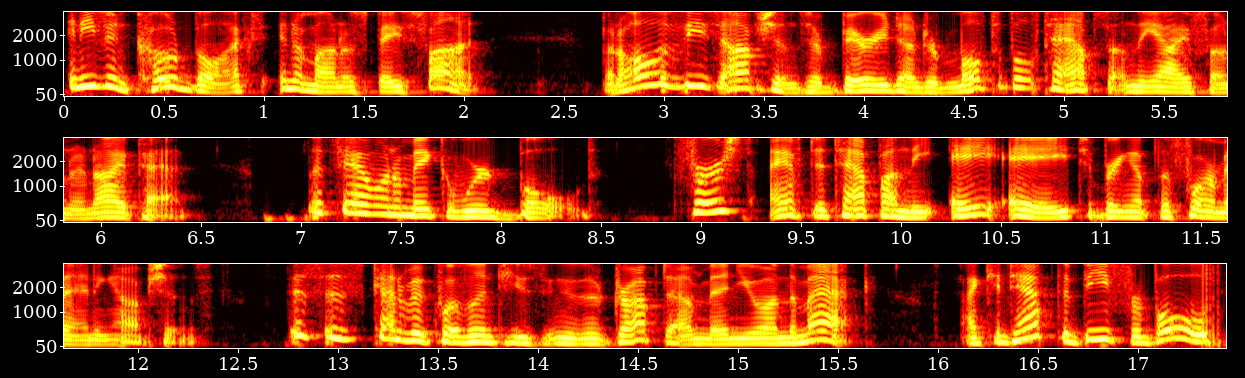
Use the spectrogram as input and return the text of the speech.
and even code blocks in a monospace font. But all of these options are buried under multiple taps on the iPhone and iPad. Let's say I want to make a word bold. First, I have to tap on the AA to bring up the formatting options. This is kind of equivalent to using the drop down menu on the Mac. I can tap the B for bold,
